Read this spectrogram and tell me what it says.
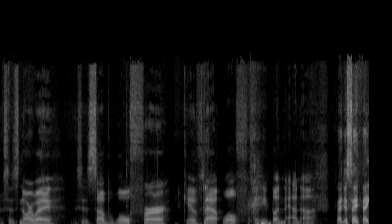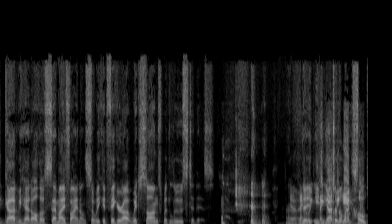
This is Norway. This is Subwoofer. Give that wolf a banana. Can I just say, thank God we had all those semifinals so we could figure out which songs would lose to this. Yeah, Uh, thank, they- we- each- thank God of we gave last- hope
